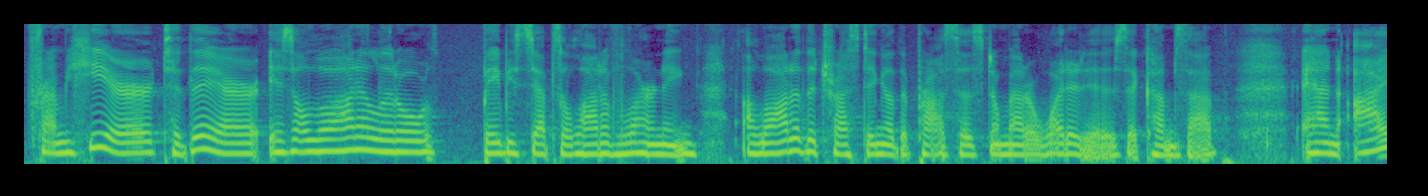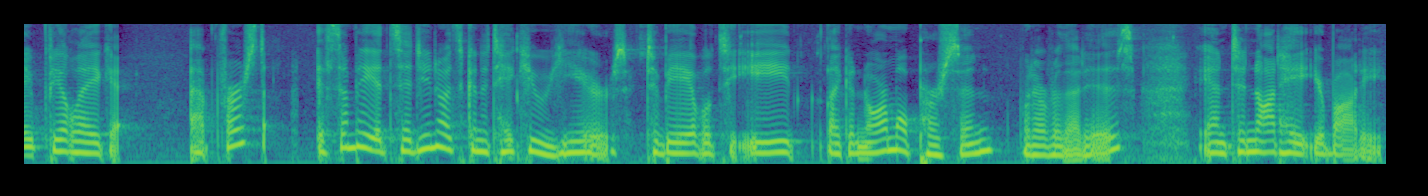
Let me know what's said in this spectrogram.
from here to there is a lot of little baby steps, a lot of learning, a lot of the trusting of the process, no matter what it is that comes up. And I feel like at first, if somebody had said, you know, it's going to take you years to be able to eat like a normal person, whatever that is, and to not hate your body,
